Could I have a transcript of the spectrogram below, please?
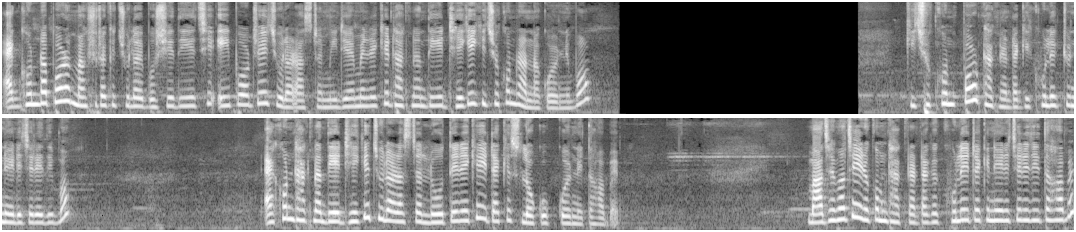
এক ঘণ্টা পর মাংসটাকে চুলায় বসিয়ে দিয়েছি। এই পর্যায়ে চুলার আঁচটা মিডিয়ামে রেখে ঢাকনা দিয়ে ঢেকে কিছুক্ষণ রান্না করে নেব। কিছুক্ষণ পর ঢাকনাটাকে খুলে একটু নেড়ে চেড়ে দিব। এখন ঢাকনা দিয়ে ঢেকে চুলার আঁচটা লোতে রেখে এটাকে স্লো কুক করে নিতে হবে। মাঝে মাঝে এরকম ঢাকনাটাকে খুলে এটাকে নেড়ে চেড়ে দিতে হবে।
